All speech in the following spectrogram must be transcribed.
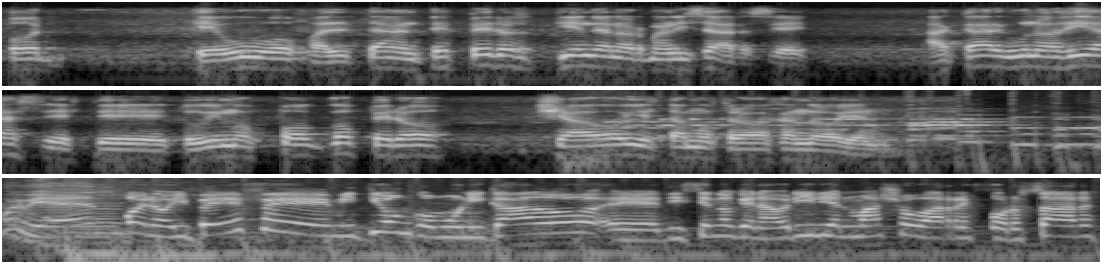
porque hubo faltantes, pero tiende a normalizarse. Acá algunos días este, tuvimos pocos, pero ya hoy estamos trabajando bien. Muy bien. Bueno, YPF emitió un comunicado eh, diciendo que en abril y en mayo va a reforzar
